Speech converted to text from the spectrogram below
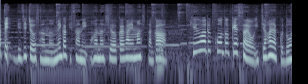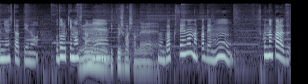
さて理事長さんの梅垣さんにお話を伺いましたが、はい、QR コード決済をいち早く導入したっていうのは驚きましたね。びっくりしましたね。学生の中でも少なからず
